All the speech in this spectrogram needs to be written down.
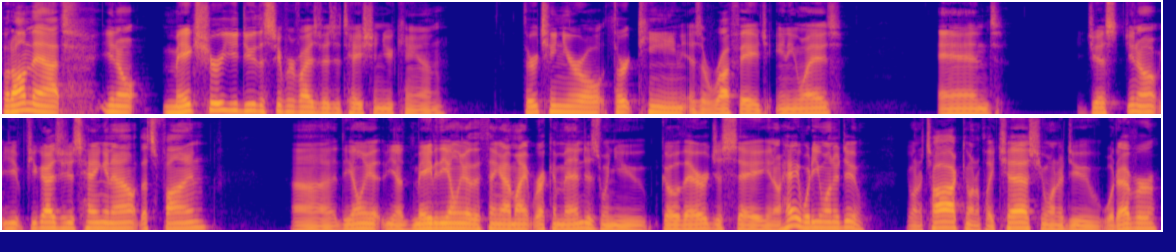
But on that, you know, make sure you do the supervised visitation you can. 13 year old 13 is a rough age anyways and just you know if you guys are just hanging out that's fine uh, the only you know maybe the only other thing i might recommend is when you go there just say you know hey what do you want to do? You want to talk? You want to play chess? You want to do whatever?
